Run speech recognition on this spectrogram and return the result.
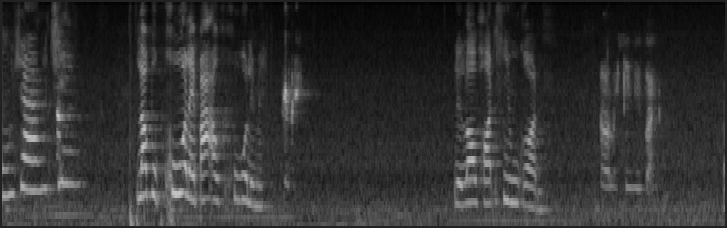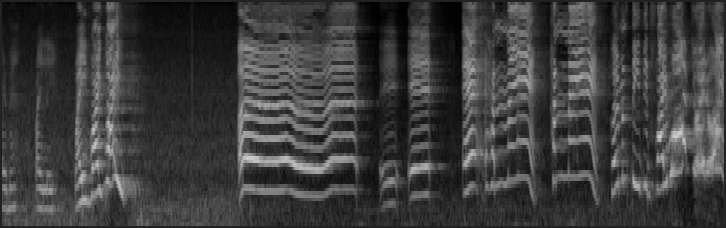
งชางชิงเราบุกคู่อะไรป้าเอาคู่เลยไหม หรือรอพอดฮิวก่อนเราไปกินดีกว่า ไปไหม ไปเลย ไปไปไปเออเอะเอะเอะฮันแน่ฮันแน่เฮ้ย มันตีติดไฟพอดช่วยด้วย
